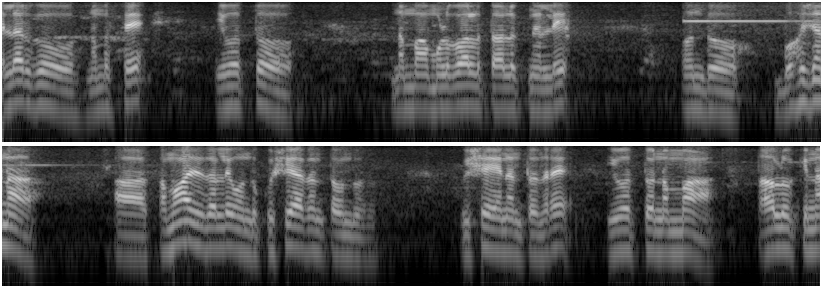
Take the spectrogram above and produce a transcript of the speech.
ಎಲ್ಲರಿಗೂ ನಮಸ್ತೆ. ಇವತ್ತು ನಮ್ಮ ಮುಳಬಾಲ ತಾಲೂಕಿನಲ್ಲಿ ಒಂದು ಬಹುಜನ ಸಮಾಜದಲ್ಲಿ ಒಂದು ಖುಷಿಯಾದಂಥ ಒಂದು ವಿಷಯ ಏನಂತಂದರೆ, ಇವತ್ತು ನಮ್ಮ ತಾಲೂಕಿನ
